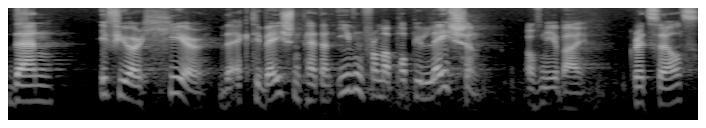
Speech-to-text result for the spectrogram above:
then if you are here, the activation pattern, even from a population of nearby grid cells,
